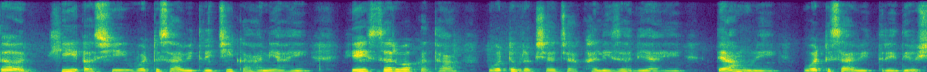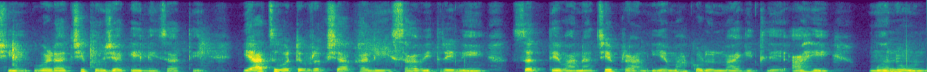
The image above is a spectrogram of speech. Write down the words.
तर ही अशी वटसावित्रीची कहाणी आहे. हे सर्व कथा वटवृक्षाच्या खाली झाली आहे. त्यामुळे वटसावित्री दिवशी वडाची पूजा केली जाते. याच वटवृक्षाखाली सावित्रीने सत्यवानाचे प्राण यमाकडून मागितले आहे. म्हणून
